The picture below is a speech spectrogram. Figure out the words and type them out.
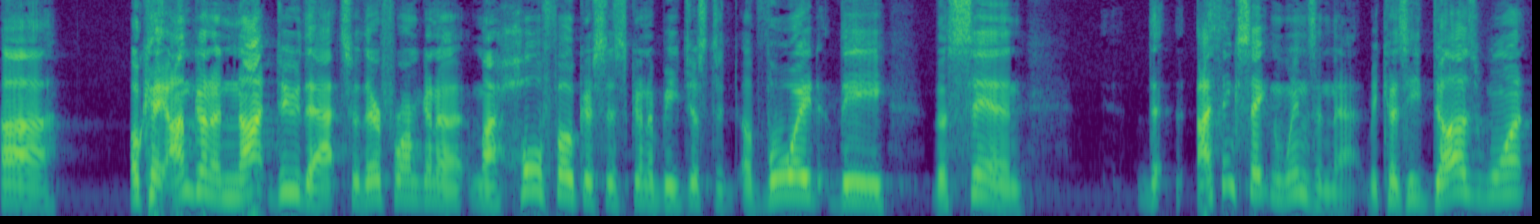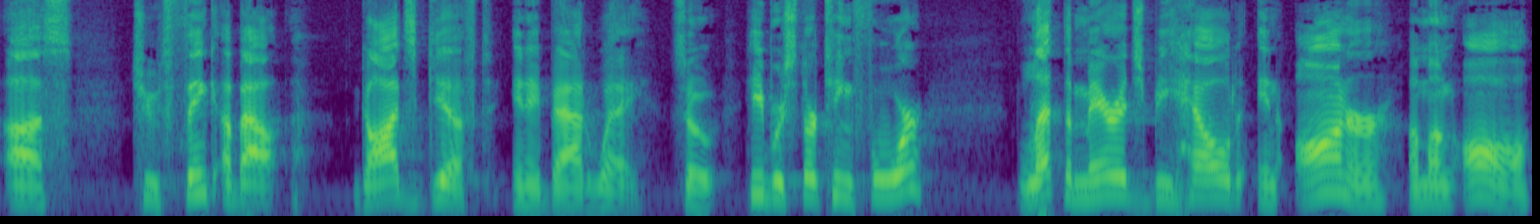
Uh, okay, I'm going to not do that, so therefore I'm going to. My whole focus is going to be just to avoid the the sin. I think Satan wins in that because he does want us to think about God's gift in a bad way. So Hebrews 13:4 let the marriage be held in honor among all,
